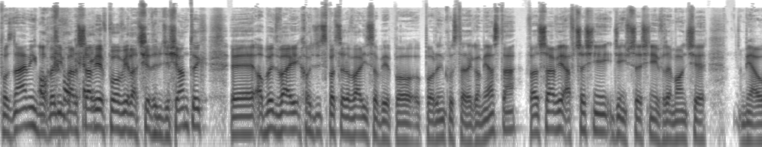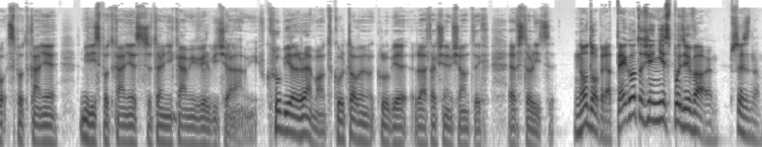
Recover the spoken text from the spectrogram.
poznałem ich, bo byli w Warszawie w połowie lat 70. E, obydwaj chodzi, spacerowali sobie po, po rynku Starego Miasta w Warszawie, a wcześniej, dzień wcześniej w remoncie miał spotkanie, mieli spotkanie z czytelnikami, wielbicielami. W klubie Remont, kultowym klubie latach 70. w stolicy. No dobra, tego to się nie spodziewałem, przyznam.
